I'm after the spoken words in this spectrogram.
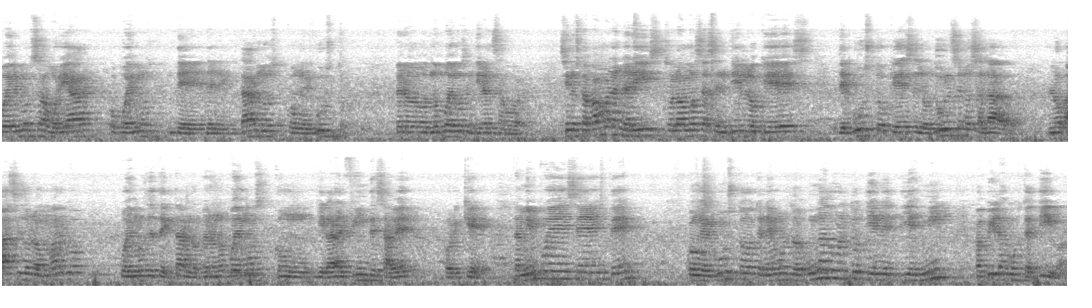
podemos saborear o podemos deleitarnos con el gusto, pero no podemos sentir el sabor. Si nos tapamos la nariz, solo vamos a sentir lo que es de gusto, que es lo dulce, lo salado, lo ácido, lo amargo, podemos detectarlo, pero no podemos llegar al fin de saber por qué. También puede ser este, con el gusto, tenemos, un adulto tiene 10.000 papilas gustativas,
